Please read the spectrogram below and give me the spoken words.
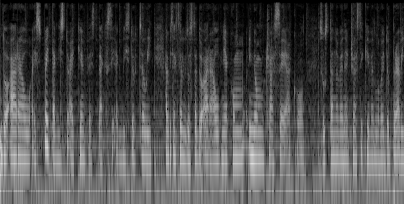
do areálu aj späť, takisto aj Campfest taxi, ak by, si to chceli, ak by sa chceli dostať do areálu v nejakom inom čase, ako sú stanovené časy kivadlovej dopravy.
